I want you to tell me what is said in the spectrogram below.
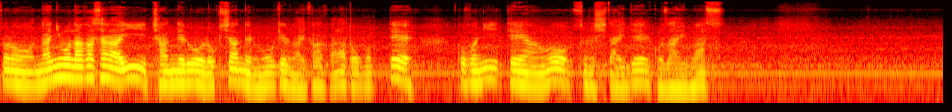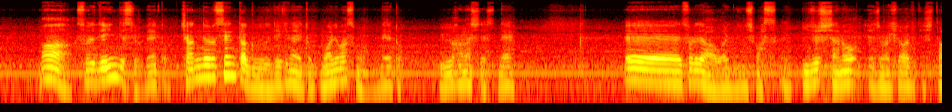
その何も流さないチャンネルを6チャンネル設けるのはいかがかなと思ってここに提案をする次第でございます。まあそれでいいんですよねと。チャンネル選択できないと困りますもんねという話ですね。えー、それでは終わりにします。技術者の矢島弘明でした。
